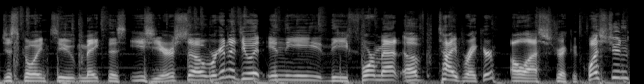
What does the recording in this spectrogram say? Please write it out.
just going to make this easier. So we're going to do it in the, the format of tiebreaker. I'll ask Strick a question.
